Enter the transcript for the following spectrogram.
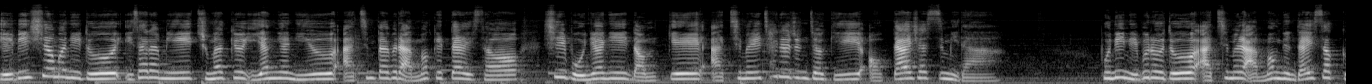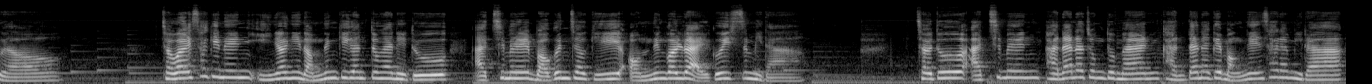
예비 시어머니도 이 사람이 중학교 2학년 이후 아침밥을 안 먹겠다 해서 15년이 넘게 아침을 차려준 적이 없다 하셨습니다. 본인 입으로도 아침을 안 먹는다 했었고요. 저와 사귀는 2년이 넘는 기간 동안에도 아침을 먹은 적이 없는 걸로 알고 있습니다. 저도 아침은 바나나 정도만 간단하게 먹는 사람이라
